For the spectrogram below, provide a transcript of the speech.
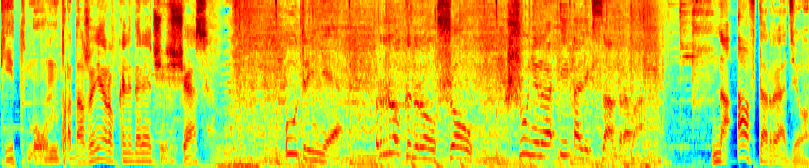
Kid Moon. Продолжение рок-календаря через час. Утреннее рок-н-ролл-шоу Шунина и Александрова на Авторадио.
